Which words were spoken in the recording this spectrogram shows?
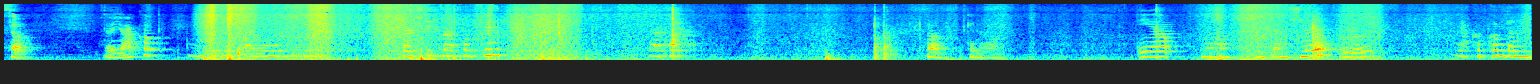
So, der Jakob muss noch eine Hose geben. Stellst dich mal kurz hin. Jakob. So, genau. Ja. Mama kommt dann schnell. Jakob kommt dann.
